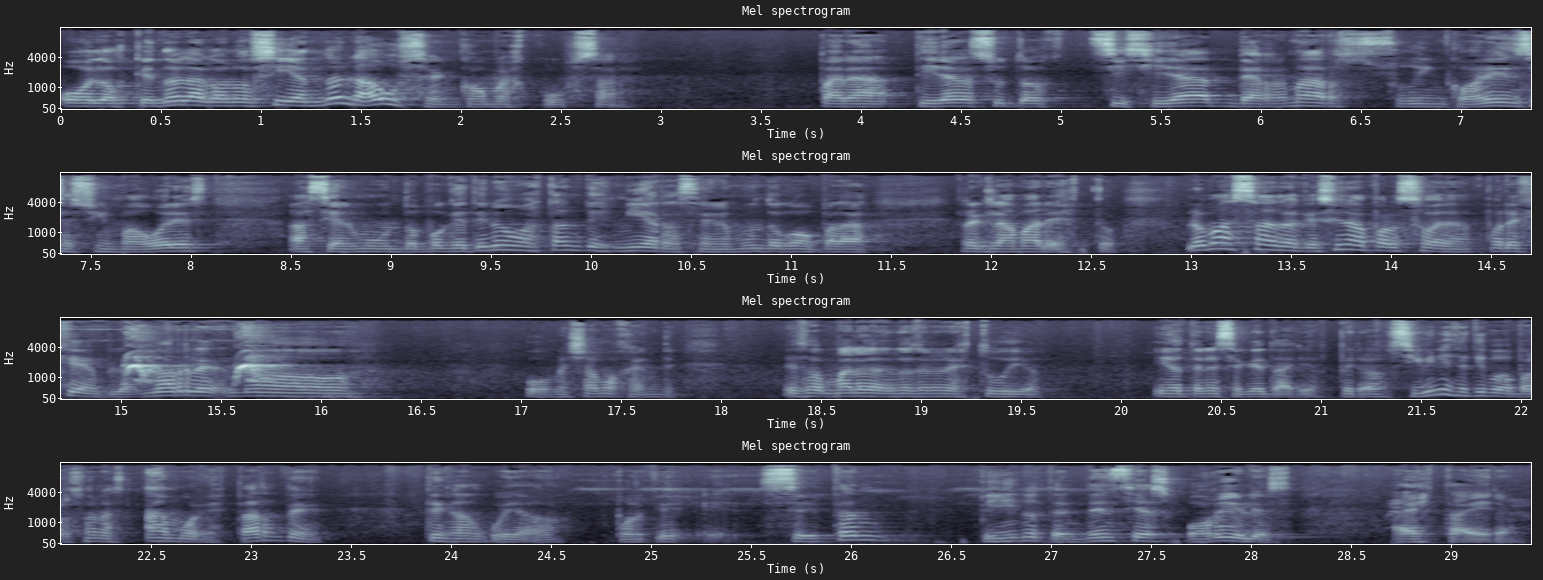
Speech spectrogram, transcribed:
o los que no la conocían, no la usen como excusa para tirar su toxicidad, derramar su incoherencia, su inmadurez hacia el mundo, porque tenemos bastantes mierdas en el mundo como para reclamar esto. Lo más sano es que si una persona, por ejemplo, no... no uh, me llamo gente. Eso es malo de no tener un estudio y no tener secretarios. Pero si viene este tipo de personas a molestarte, tengan cuidado, porque eh, se están pidiendo tendencias horribles a esta era.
